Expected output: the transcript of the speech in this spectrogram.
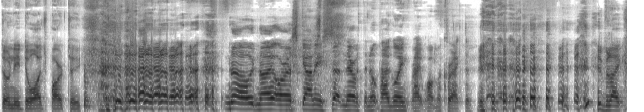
don't need to watch part two. no, no, or Scanny's sitting there with the notepad going, right, what am I correcting? He'd be like,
